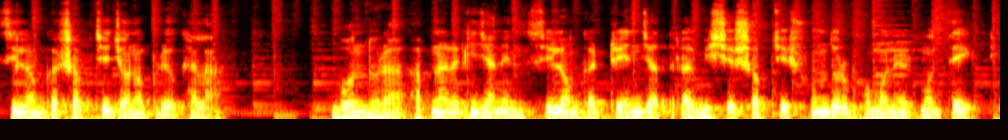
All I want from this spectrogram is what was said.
শ্রীলঙ্কার সবচেয়ে জনপ্রিয় খেলা। বন্ধুরা, আপনারা কি জানেন শ্রীলঙ্কার ট্রেন যাত্রা বিশ্বের সবচেয়ে সুন্দর ভ্রমণের মধ্যে একটি?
